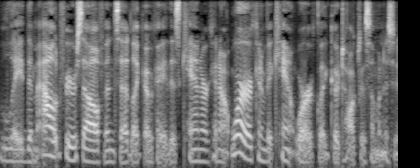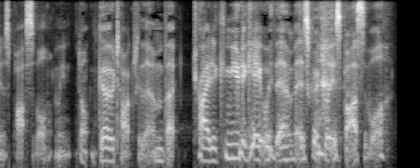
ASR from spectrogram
laid them out for yourself and said like okay this can or cannot work. And if it can't work like go talk to someone as soon as possible. I mean don't go talk to them but try to communicate with them as quickly as possible.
